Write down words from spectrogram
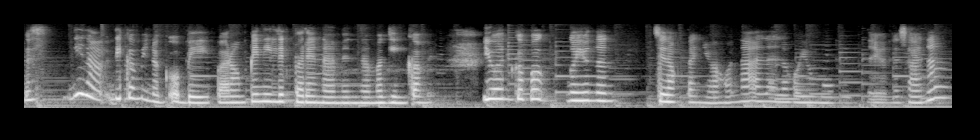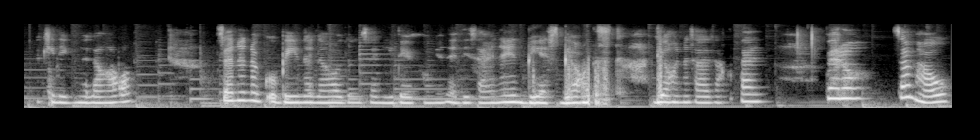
Tapos, hindi na, hindi kami nag-obey. Parang pinilit pa rin namin na maging kami. Yun, kapag ngayon na sinaktan niyo ako, naalala ko yung moment na yun na sana nakinig na lang ako. Sana nag-obey na lang ako dun sa leader kong yun. Eh di sana yun, BSB ako, tapos di ako nasasaktan. Pero, somehow,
